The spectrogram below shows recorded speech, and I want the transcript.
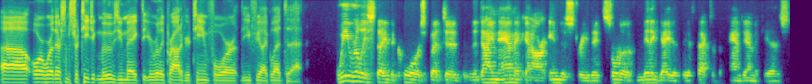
Uh, or were there some strategic moves you make that you're really proud of your team for that you feel like led to that? We really stayed the course but the dynamic in our industry that sort of mitigated the effect of the pandemic is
